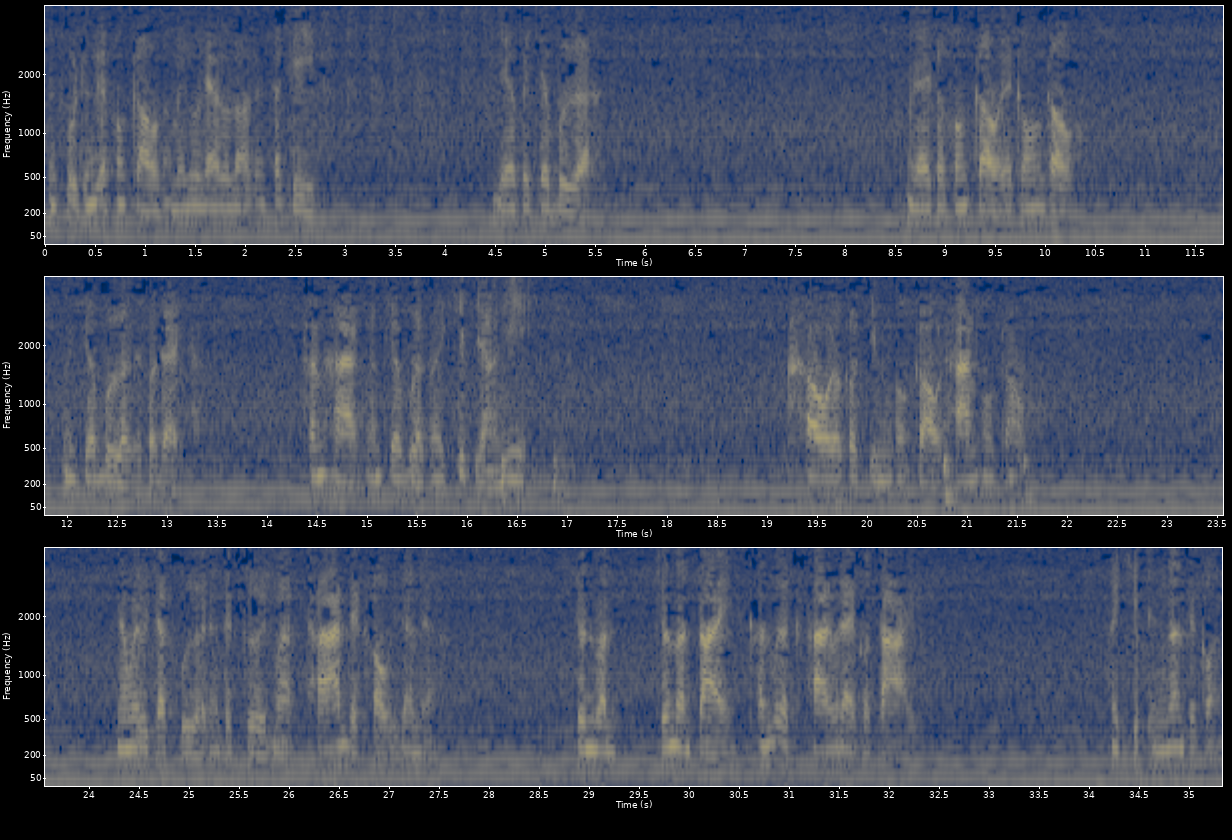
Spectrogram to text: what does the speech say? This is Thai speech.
มันพูดถึงเรื่องของเก่าก็ไม่รู้แล้วรู้รอกันสักทีเดี๋ยวไปจะเบื่ออะไรก็ของเก่าอะไรก็ของเก่า มันจะเบื่อแล้วก็ได้คันหากมันจะเบื่อก็ให้คิดอย่างนี้เข้าแล้วก็กินของเก่าทานของเก่า ยังไม่รู้จักเบื่อตั้งแต่เกิดมาทานแต่เขาอีกนั่นเนี่ย จนวัน จนวันตายคันเมื่อทานไม่ได้ก็ตาย ให้คิดถึงนั่นไปก่อน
